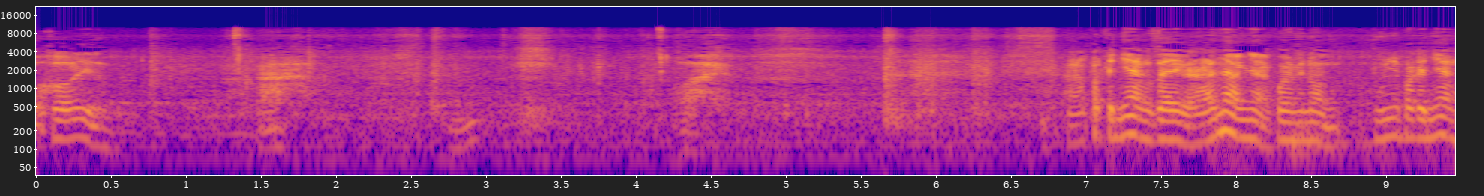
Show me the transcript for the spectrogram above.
โอ้โหยอะว้ายหาปลากระย่างใส่กับหาย่างเนี่ยคนพี่น้องมุ้ยปลากระย่าง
